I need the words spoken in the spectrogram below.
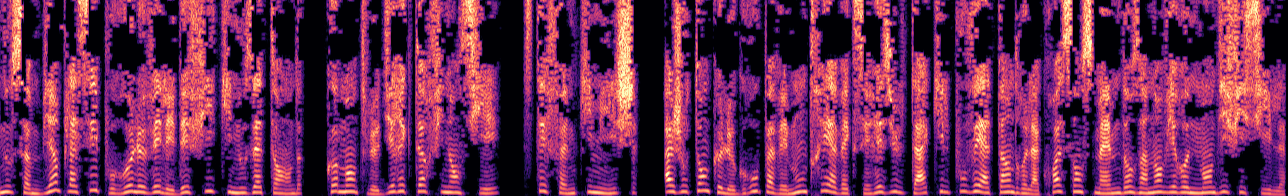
nous sommes bien placés pour relever les défis qui nous attendent, commente le directeur financier, Stephen Kimmich, ajoutant que le groupe avait montré avec ses résultats qu'il pouvait atteindre la croissance même dans un environnement difficile.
